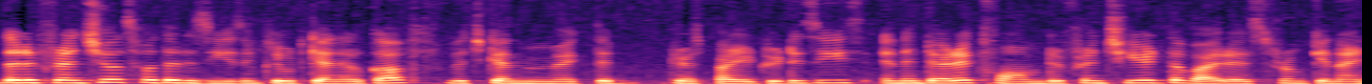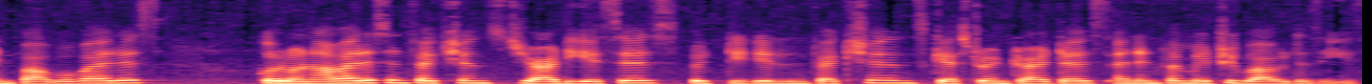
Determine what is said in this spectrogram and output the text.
The differentials for the disease include kennel cough, which can mimic the respiratory disease. In enteric form, differentiate the virus from canine parvovirus, coronavirus infections, giardiasis, bacterial infections, gastroenteritis, and inflammatory bowel disease.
